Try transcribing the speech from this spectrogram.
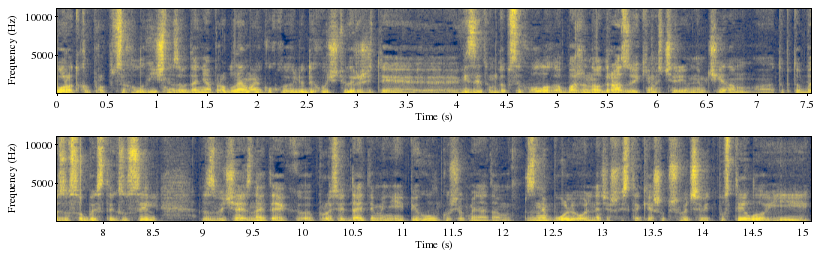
Коротко про психологічне завдання проблеми, яку люди хочуть вирішити е, візитом до психолога, бажано одразу якимось чарівним чином, е, тобто без особистих зусиль. Зазвичай, знаєте, як е, просять дайте мені пігулку, щоб мене там знеболювальне чи щось таке, щоб швидше відпустило, і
